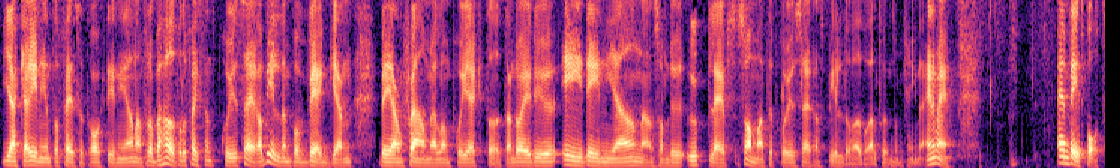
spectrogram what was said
jackar in interfacet rakt in i hjärnan. För då behöver du faktiskt inte projicera bilden på väggen via en skärm eller en projektor, utan då är det ju i din hjärnan som du upplevs som att det projiceras bilder överallt runt omkring dig. Är ni med? En bit bort.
